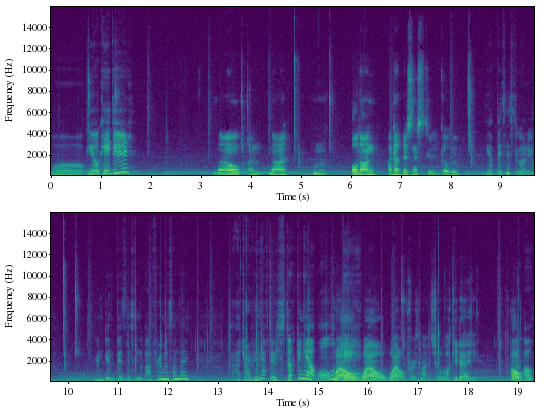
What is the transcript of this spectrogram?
Whoa, you okay, dude? no, I'm not. Mm. Hold on. I got business to go to. You got business to go to. You're gonna do the business in the bathroom or something? God, do I really have to be stuck in here all Well, day? well, well, prisoner, it's your lucky day. Oh, Oh?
